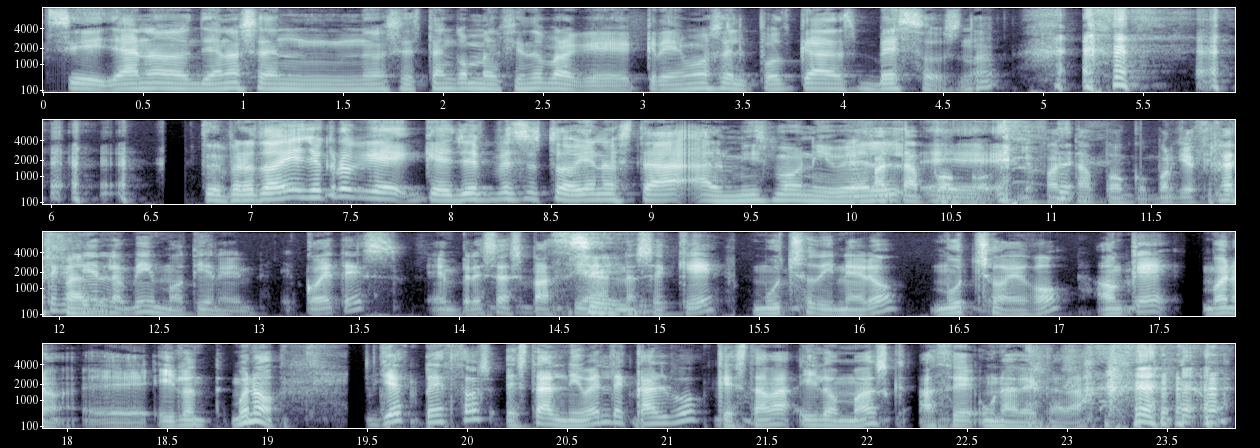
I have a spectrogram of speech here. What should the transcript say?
Sí, ya, no, ya nos, nos están convenciendo para que creemos el podcast Besos, ¿no? Pero todavía yo creo que, que Jeff Bezos todavía no está al mismo nivel. Le falta poco, eh, le falta poco. Porque fíjate que tienen lo mismo. Tienen cohetes, empresa espacial, Sí. no sé qué, mucho dinero, mucho ego. Aunque, bueno, eh, Elon... Bueno, Jeff Bezos está al nivel de calvo que estaba Elon Musk hace una década.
